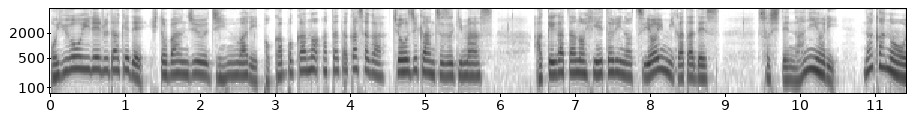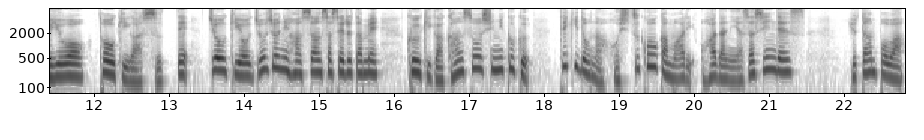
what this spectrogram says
お湯を入れるだけで一晩中じんわりポカポカの暖かさが長時間続きます。明け方の冷え取りの強い味方です。そして何より中のお湯を陶器が吸って蒸気を徐々に発散させるため空気が乾燥しにくく適度な保湿効果もありお肌に優しいんです。湯たんぽは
